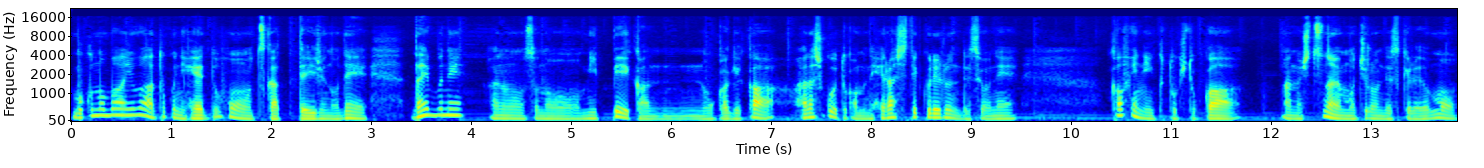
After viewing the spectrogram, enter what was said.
僕の場合は特にヘッドホンを使っているので、だいぶね、あの、その密閉感のおかげか、話し声とかもね、減らしてくれるんですよね。カフェに行く時とか、あの室内はもちろんですけれども、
